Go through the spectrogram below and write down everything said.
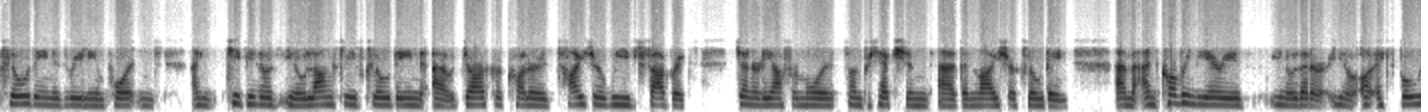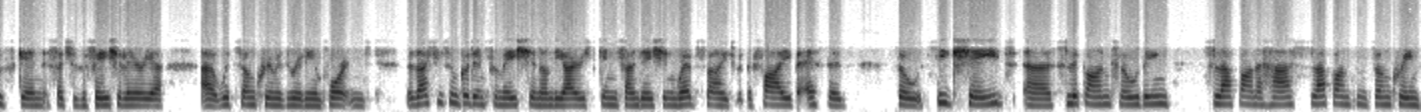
clothing is really important and keeping those, you know, long sleeve clothing, uh, darker colours, tighter weaved fabrics generally offer more sun protection uh, than lighter clothing. Um, and covering the areas, you know, that are, you know, exposed skin, such as the facial area, uh, with sun cream is really important. There's actually some good information on the Irish Skin Foundation website with the five S's. So seek shade, uh, slip on clothing, slap on a hat, slap on some sun cream,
